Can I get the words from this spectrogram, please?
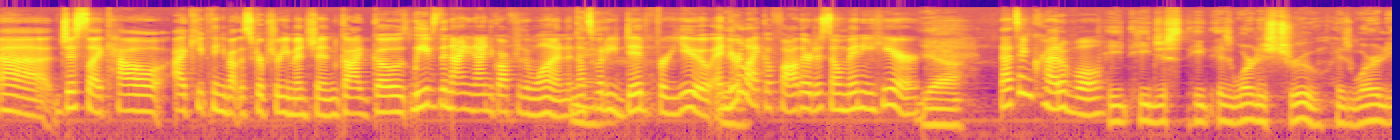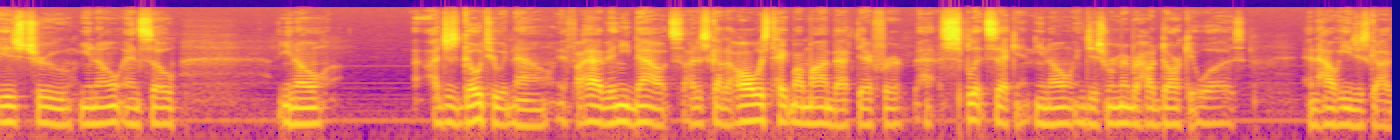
uh, just like how I keep thinking about the scripture you mentioned, God goes leaves the 99 to go after the one, and that's what he did for you. And yeah. you're like a father to so many here. Yeah. That's incredible. He he just he his word is true. His word is true, you know, and so you know, I just go to it now. If I have any doubts, I just got to always take my mind back there for a split second, you know, and just remember how dark it was and how he just got,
